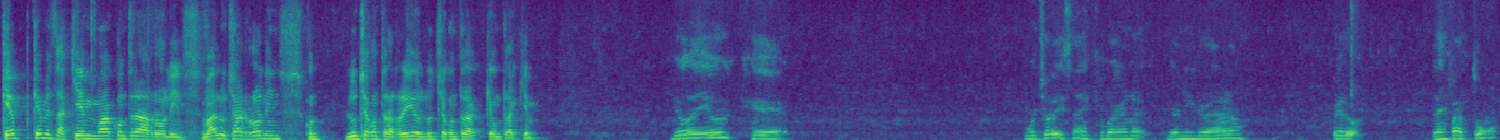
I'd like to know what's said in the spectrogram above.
¿Qué, ¿Qué piensas? ¿Quién va contra Rollins? ¿Va a luchar Rollins? ¿Lucha contra o lucha contra, contra quién? Yo digo que Muchos dicen que va a ganar Johnny Guerrero, pero les faltó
